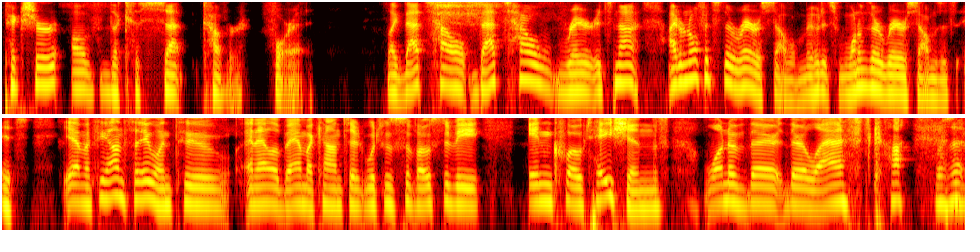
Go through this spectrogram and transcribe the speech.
picture of the cassette cover for it. Like that's how that's how rare it's not I don't know if it's their rarest album, but it's one of their rarest albums. It's it's Yeah, my fiance went to an Alabama concert, which was supposed to be, in quotations, one of their their last con- Was it their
